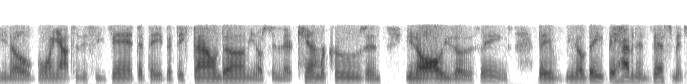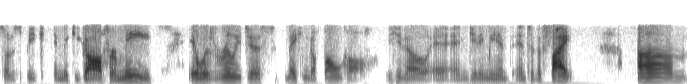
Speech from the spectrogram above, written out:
you know, going out to this event that they that they found them, you know, sending their camera crews and you know all these other things. They you know they they have an investment, so to speak, in Mickey Gall. For me, it was really just making a phone call, you know, and, and getting me in, into the fight. Um,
